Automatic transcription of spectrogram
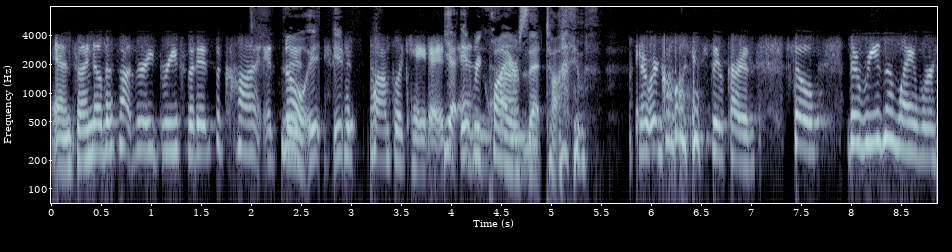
And so I know that's not very brief, but it's a con. It's no, it, it, it's complicated. Yeah, it and, requires um, that time. It requires it requires. So the reason why we're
